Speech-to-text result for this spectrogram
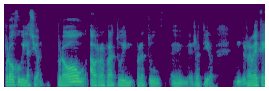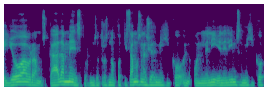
pro jubilación, pro ahorrar para tu, para tu em, retiro. Rebeca y yo ahorramos cada mes, porque nosotros no cotizamos en la Ciudad de México o en, el, en el IMSS en México,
